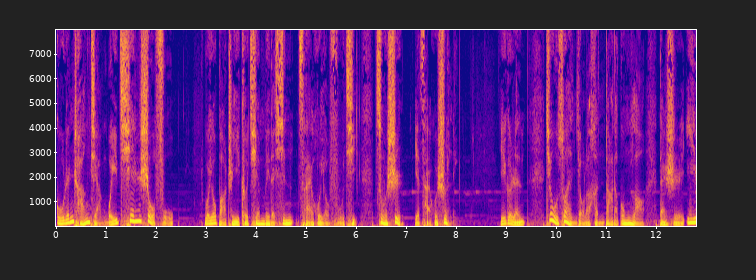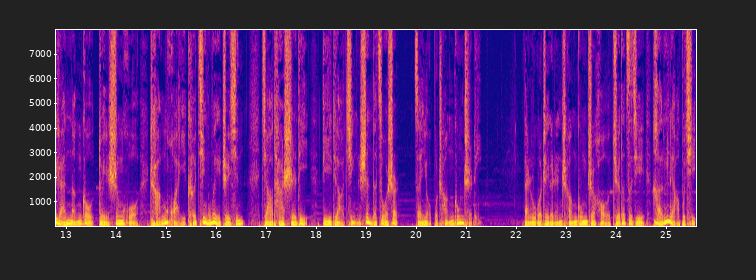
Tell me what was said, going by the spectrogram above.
古人常讲“为谦受福”，唯有保持一颗谦卑的心，才会有福气，做事也才会顺利。一个人，就算有了很大的功劳，但是依然能够对生活常怀一颗敬畏之心，脚踏实地、低调谨慎的做事儿，怎有不成功之理？但如果这个人成功之后，觉得自己很了不起，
